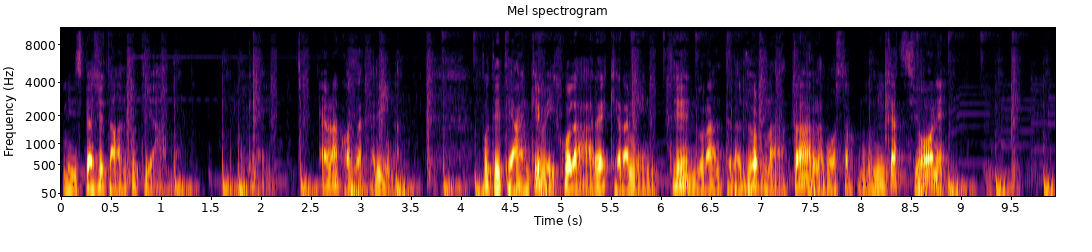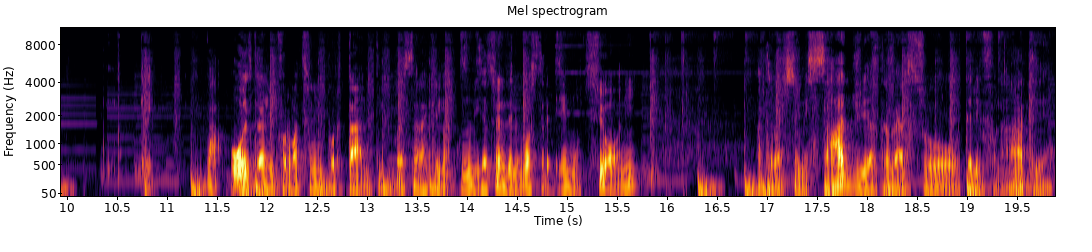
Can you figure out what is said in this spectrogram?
mi dispiace tanto, ti amo. Okay? È una cosa carina. Potete anche veicolare chiaramente durante la giornata la vostra comunicazione che va oltre alle informazioni importanti, può essere anche la comunicazione delle vostre emozioni attraverso messaggi, attraverso telefonate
